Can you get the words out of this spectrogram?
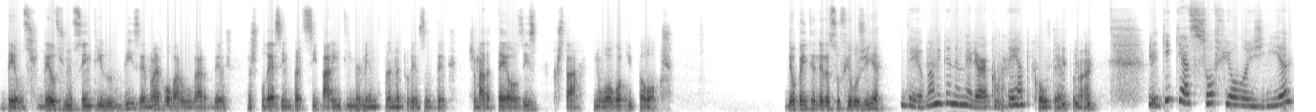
deuses. Deuses no sentido de dizer, não é roubar o lugar de Deus, mas pudessem participar intimamente da natureza de Deus, chamada Theosis, que está no logotipo da Logos. Deu para entender a sofiologia? Deu. Vamos entendendo melhor com o tempo. Com o tempo, não é? e o que, que a sofiologia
